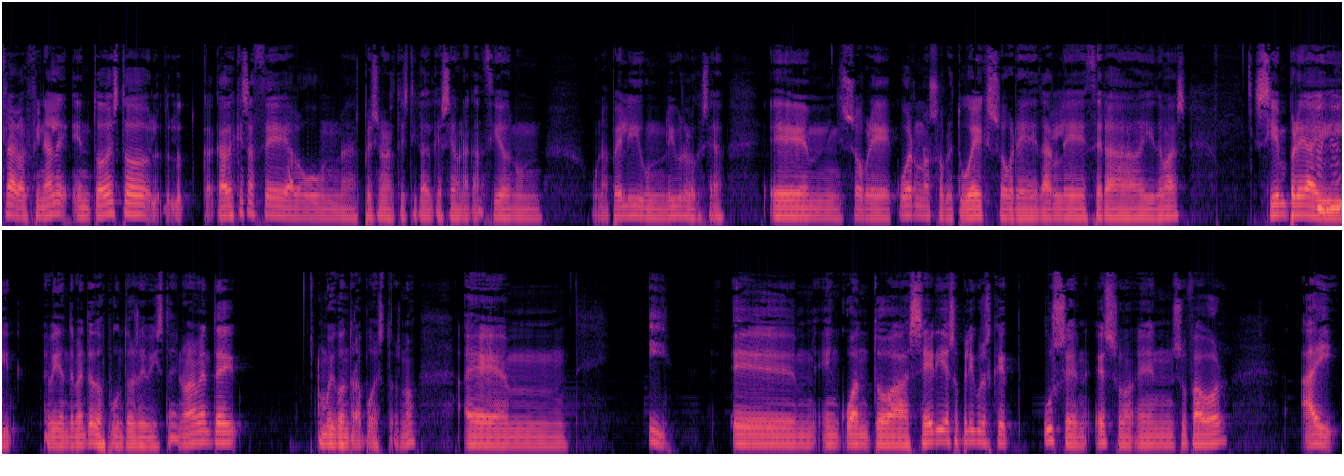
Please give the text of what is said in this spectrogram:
claro, al final en todo esto, lo- lo- ca- cada vez que se hace algo, una expresión artística, que sea una canción, un- una peli, un libro, lo que sea, eh, sobre cuernos, sobre tu ex, sobre darle cera y demás, siempre hay, evidentemente, dos puntos de vista. Y normalmente muy contrapuestos, ¿no? Eh, y eh, en cuanto a series o películas que usen eso en su favor, hay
